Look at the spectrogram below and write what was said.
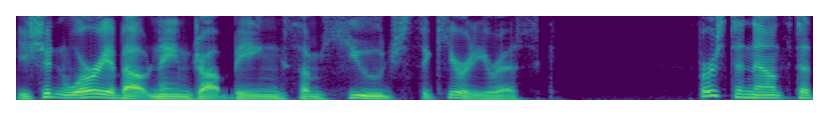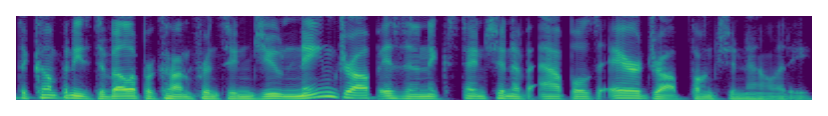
You shouldn't worry about NameDrop being some huge security risk. First announced at the company's developer conference in June, NameDrop is an extension of Apple's AirDrop functionality.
